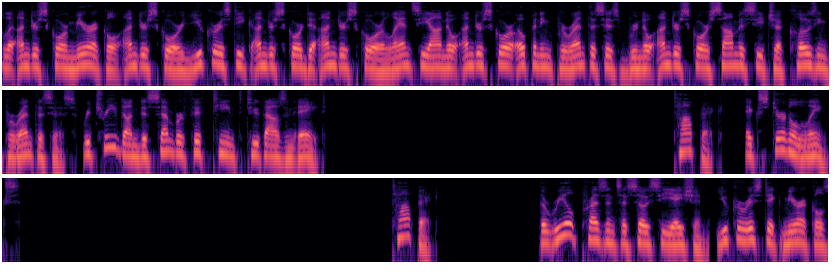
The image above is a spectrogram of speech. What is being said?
le underscore miracle underscore eucharistique underscore de underscore lanciano underscore opening parenthesis bruno underscore sammaciccia closing parenthesis, retrieved on December 15, 2008. External links The Real Presence Association, Eucharistic Miracles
